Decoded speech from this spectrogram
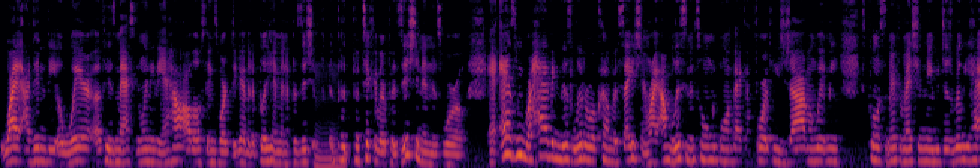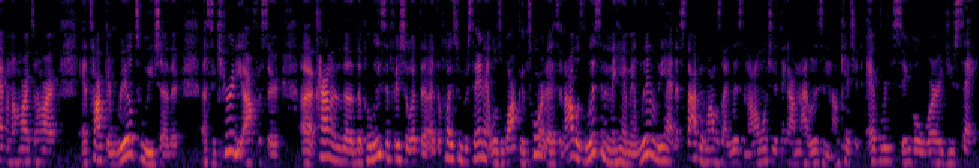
white identity, aware of his masculinity, and how all those things work together to put him in a position, mm-hmm. a particular position in this world. And as we were having this literal conversation, right, I'm listening to him, we're going back and forth. He's jiving with me, he's pulling some information from me. We're just really having a heart to heart and talking real to each other. A security officer, uh, kind of the, the police official at the at the place we were staying at, was walking toward us, and I was listening to him him and literally had to stop him. I was like, listen, I don't want you to think I'm not listening. I'm catching every single word you say.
